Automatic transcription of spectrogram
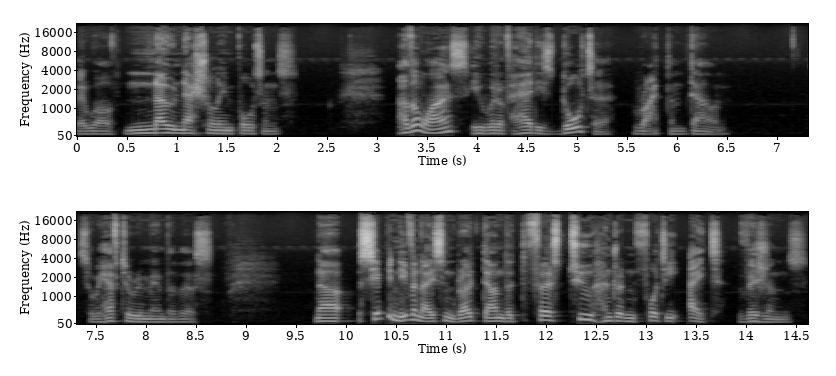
They were of no national importance. Otherwise, he would have had his daughter write them down. So we have to remember this. Now, C.P. Nieuwenhuisen wrote down the first 248 visions.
